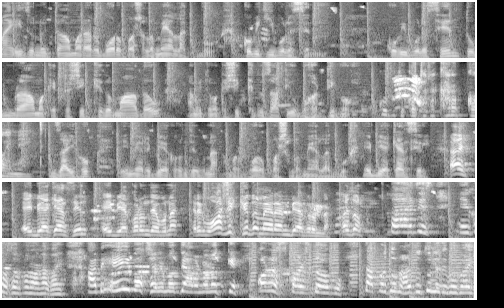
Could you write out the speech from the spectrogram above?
না এই জন্যই তো আমার আরও বড় পাস হলো মেয়া লাগবো। কবি কি বলেছেন? কবি বলেছেন তোমরা আমাকে একটা শিক্ষিত মা দাও আমি তোমাকে শিক্ষিত জাতি উপহার দিব। কবি তো কথাটা খারাপ কয় নাই? যাই হোক এই মেয়ের বিয়া করুন যাব না আমার বড় পাস হলো মেয়া লাগবো। এই বিয়া ক্যান্সেল এই এই বিয়ে ক্যান্সেল এই বিয়া করুন যাব না। এরকম অশিক্ষিত মেয়ের আমি বিয়া করুন না। এই চল। এই কথা বলো না ভাই। আমি এই বছরের মধ্যে আমার ননদকে অনার্স পাস দেবো তারপর তোমার হাতে তুলে দেবো ভাই।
